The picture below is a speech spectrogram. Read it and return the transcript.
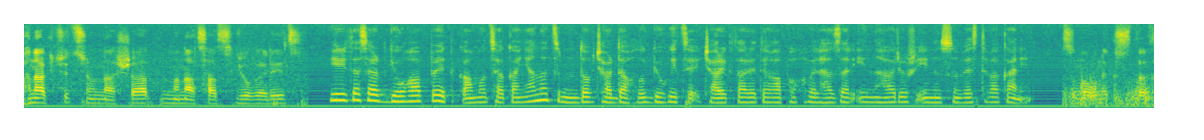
Բնակչությունն է շատ մնացած գյուղերից։ Երիտասարդ գյուղապետ Կամոց Հականյանը ծննդով Չարդախլու գյուղից է։ Չարեկտարը տեղափոխվել 1996 թվականին ծնողնիկս ստեղ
